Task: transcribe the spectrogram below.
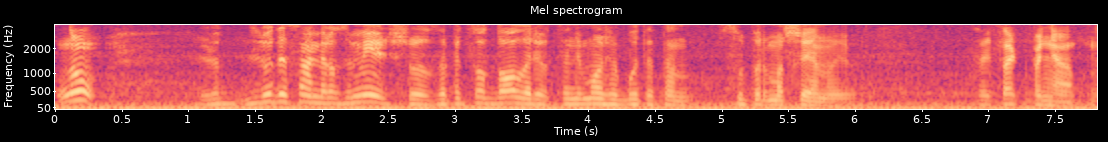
Ну, люди самі розуміють, що за 500 доларів це не може бути там супермашиною. Це і так понятно.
